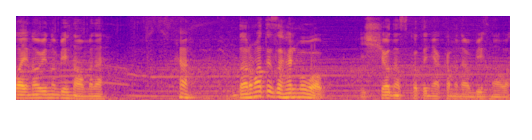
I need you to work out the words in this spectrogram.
Лайно він обігнав мене. Ха, дарма ти загальмував. І ще одна скотиняка мене обігнала.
